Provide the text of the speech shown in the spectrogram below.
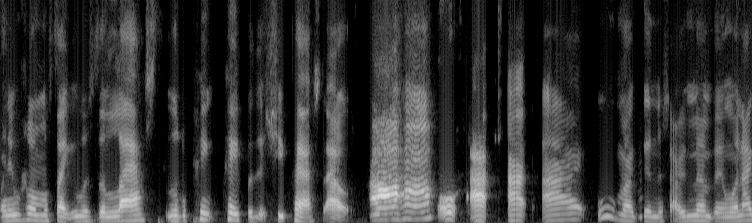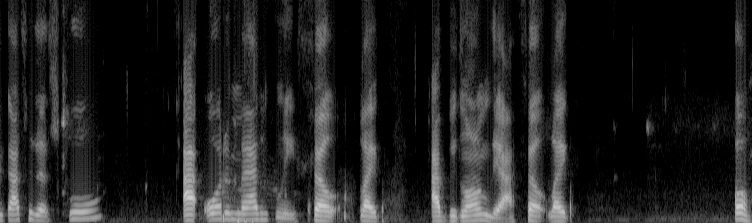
And it was almost like it was the last little pink paper that she passed out. Uh huh. Oh, I, I, I, oh my goodness, I remember. And when I got to that school, I automatically felt like I belonged there. I felt like Oh,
